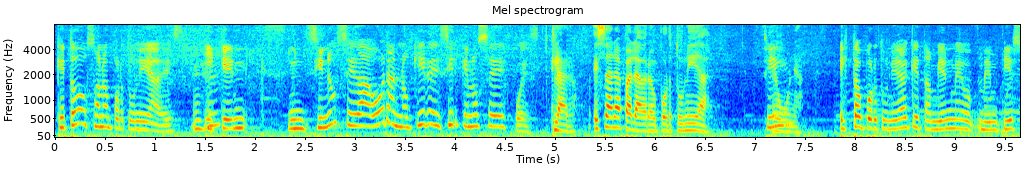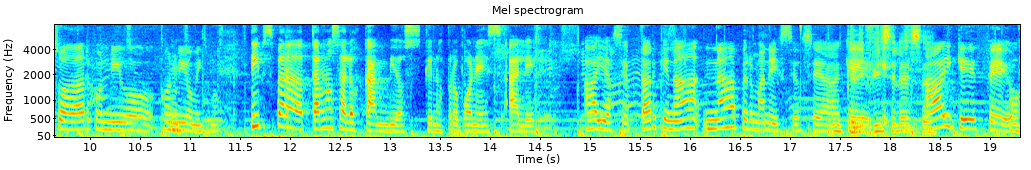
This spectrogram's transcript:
Que todos son oportunidades y que si no se da ahora no quiere decir que no se dé después. Claro, esa es la palabra, oportunidad ¿sí? de una. Esta oportunidad que también me, me empiezo a dar conmigo, conmigo mismo. Tips para adaptarnos a los cambios que nos propones, Ale. Ay, aceptar que nada, nada permanece, o sea... Qué que, difícil que- ese. Ay, qué feo.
